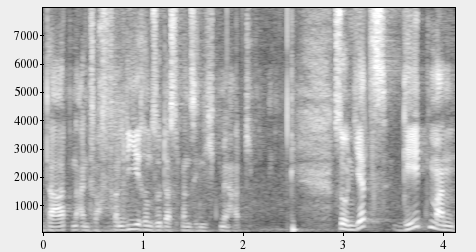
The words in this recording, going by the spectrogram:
Daten einfach verlieren, sodass man sie nicht mehr hat. So, und jetzt geht man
